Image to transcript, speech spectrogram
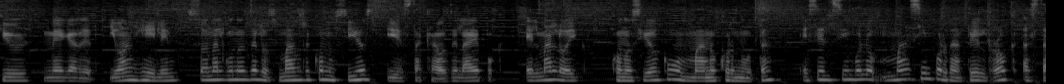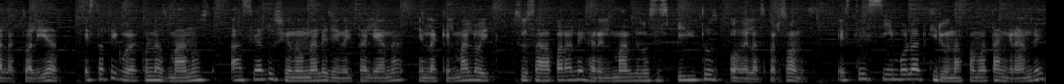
Cure, Megadeth y Van Halen son algunos de los más reconocidos y destacados de la época. El Maloic, conocido como mano cornuta, es el símbolo más importante del rock hasta la actualidad. Esta figura con las manos hace alusión a una leyenda italiana en la que el maloic se usaba para alejar el mal de los espíritus o de las personas. Este símbolo adquirió una fama tan grande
